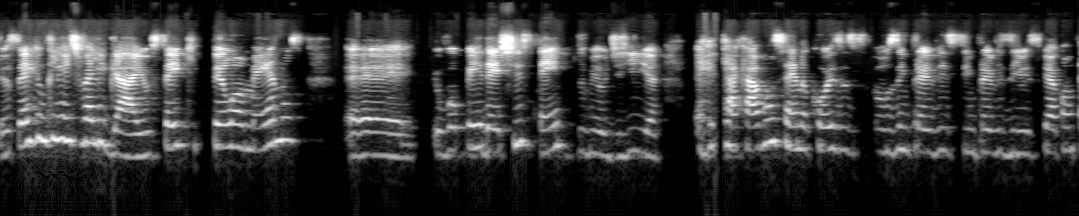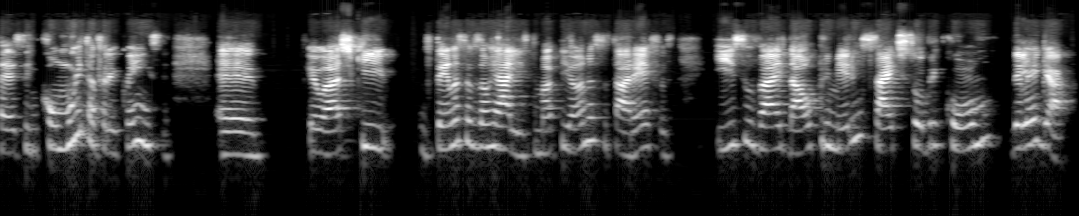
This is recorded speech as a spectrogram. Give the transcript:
eu sei que um cliente vai ligar, eu sei que pelo menos é, eu vou perder X tempo do meu dia, que acabam sendo coisas, os imprevistos imprevisíveis que acontecem com muita frequência, é, eu acho que tendo essa visão realista, mapeando essas tarefas, isso vai dar o primeiro insight sobre como delegar.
